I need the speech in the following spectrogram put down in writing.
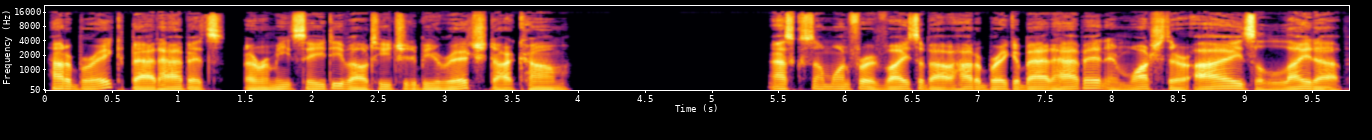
How to Break Bad Habits by Ramit Sethi of I'llTeachYouToBeRich.com. Ask someone for advice about how to break a bad habit and watch their eyes light up.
